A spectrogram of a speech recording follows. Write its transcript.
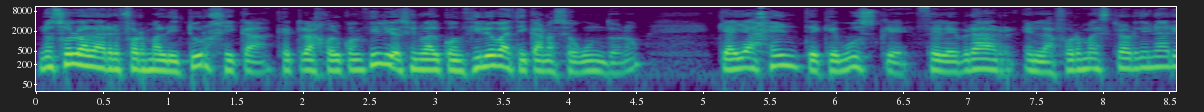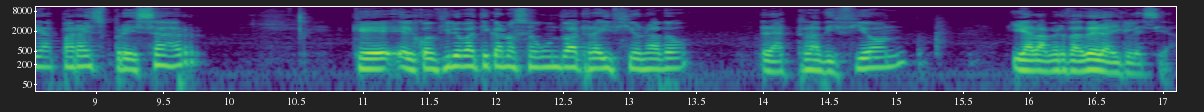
no solo a la reforma litúrgica que trajo el concilio, sino al concilio Vaticano II, ¿no? Que haya gente que busque celebrar en la forma extraordinaria para expresar que el Concilio Vaticano II ha traicionado la tradición y a la verdadera Iglesia.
